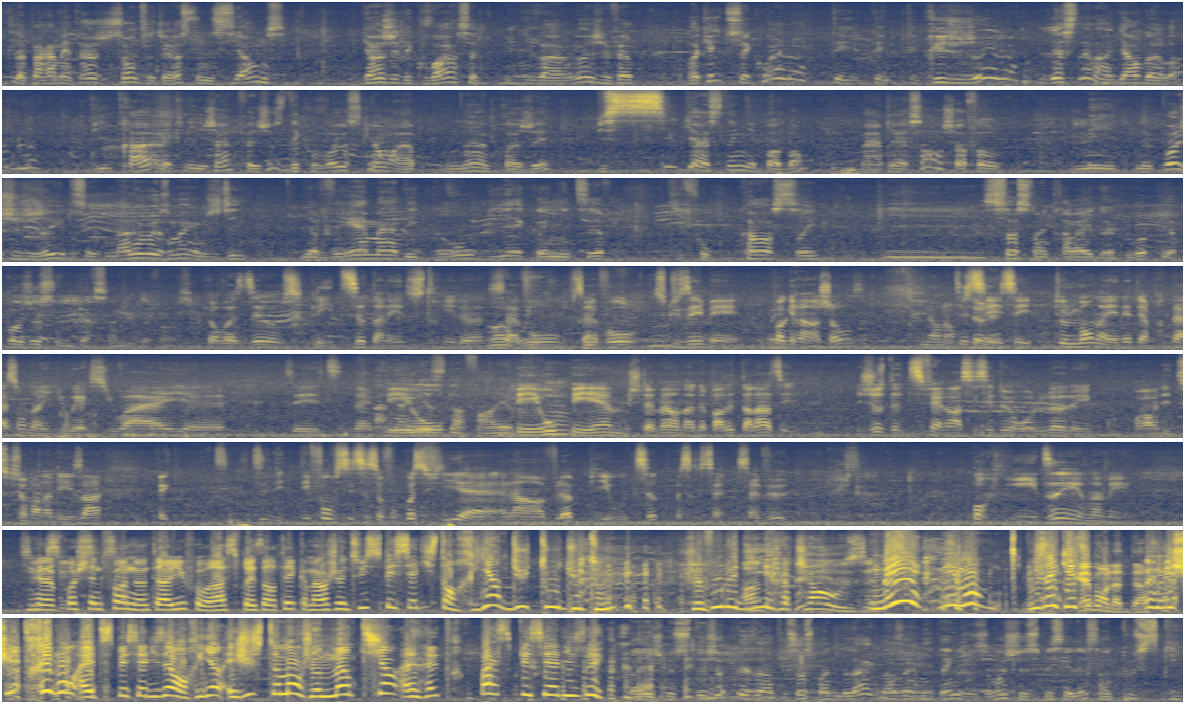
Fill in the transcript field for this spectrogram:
le paramétrage du son, etc., c'est une science. Quand j'ai découvert cet univers-là, j'ai fait OK, tu sais quoi, là, tes, préjugés, là, laisse-les dans le garde-robe, puis travaille avec les gens, fais juste découvrir ce qu'ils ont à un projet. Puis si le casting n'est pas bon, ben après ça, on shuffle. Mais ne pas juger, parce que malheureusement, comme je dis, il y a vraiment des gros biais cognitifs qu'il faut casser. Puis ça, c'est un travail de groupe, il n'y a pas juste une personne qui ça. Puis on va se dire aussi que les titres dans l'industrie, là, Ah ça, oui. vaut, ça vaut, excusez, mais pas grand-chose. Non, non, c'est vrai. c'est- c'est- tout le monde a une interprétation d'un UX, UI, euh, d'un PO. PO. PM, justement, on en a parlé tout à l'heure, c'est juste de différencier ces deux rôles-là là, pour avoir des discussions pendant des heures. Fait que, tu sais, des, des fois aussi, c'est ça, faut pas se fier à, à l'enveloppe et au titre parce que ça, ça veut pas rien dire, là, mais. Mais la prochaine fois en interview, il faudra se présenter comme alors je ne suis spécialiste en rien du tout, du tout. Je vous le dis. Mais, mais bon, vous inquiétez Très bon là-dedans. Mais je suis très bon à être spécialisé en rien et justement, je maintiens à n'être pas spécialisé. Ben, je me suis déjà présenté, ça c'est pas une blague, dans un meeting, je moi je suis spécialiste en tout ski.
